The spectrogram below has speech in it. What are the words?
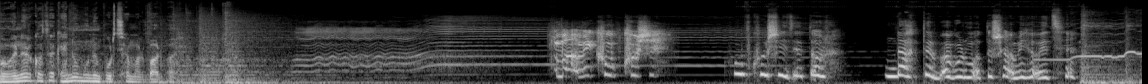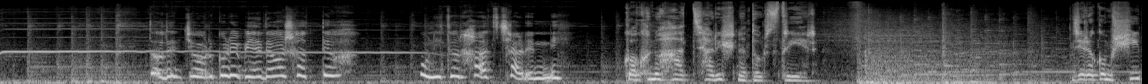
গয়নার কথা কেন মনে পড়ছে আমার বারবার? খুশি? খুব খুশি যে তোর ডাক্তার বাবুর মতো স্বামী হয়েছে। তোদের জোর করে বিয়ে দেওয়া সত্ত্বেও উনি তোর হাত ছাড়েননি। কখনো হাত ছাড়িস না তোর স্ত্রীর। যেরকম শিব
